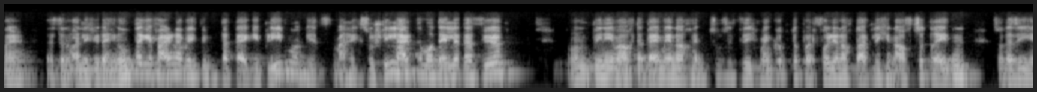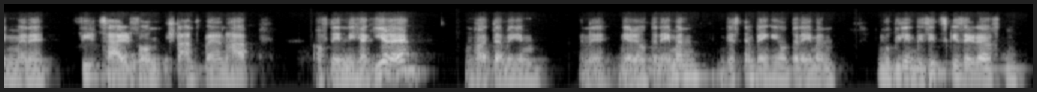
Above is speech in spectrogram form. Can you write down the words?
weil das dann ordentlich wieder hinuntergefallen, aber ich bin dabei geblieben und jetzt mache ich so Stillhaltermodelle dafür und bin eben auch dabei, mir noch ein, zusätzlich mein Kryptoportfolio noch deutlich hinaufzutreten, so dass ich eben eine Vielzahl von Standbeinen habe, auf denen ich agiere. Und heute habe ich eben eine, mehrere Unternehmen, Investmentbanking-Unternehmen, Immobilienbesitzgesellschaften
